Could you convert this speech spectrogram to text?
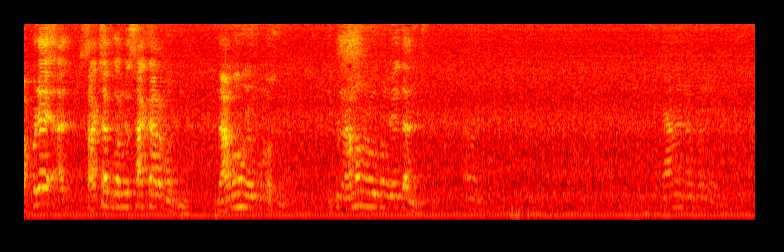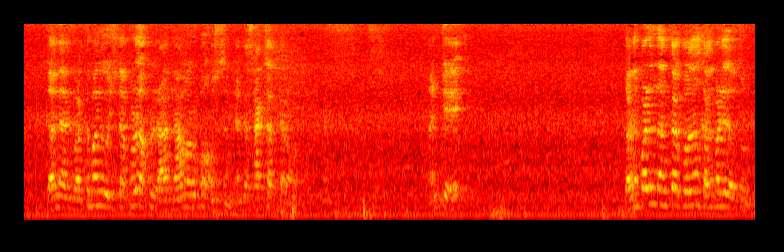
అప్పుడే అది సాక్షాత్కారం సాకారం అవుతుంది. నామం రూపం వస్తుంది. ఇప్పుడు నామం రూపం లేదు దాన్ని కానీ అది వర్తమానం వచ్చినప్పుడు అప్పుడు నామరూపం వస్తుంది. అంటే సాక్షాత్కారం అవుతుంది. అంటే కనపడిందంతా కూడా కనపడేది అవుతుంది.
